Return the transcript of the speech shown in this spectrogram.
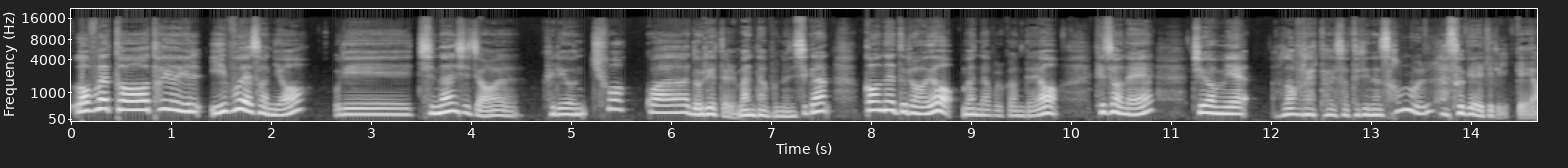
러브레터 토요일 2부에선요. 우리 지난 시절 그리운 추억 과 노래들 만나보는 시간 꺼내들어요 만나볼 건데요. 그 전에 주현미의 러브레터에서 드리는 선물 소개해 드릴게요.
